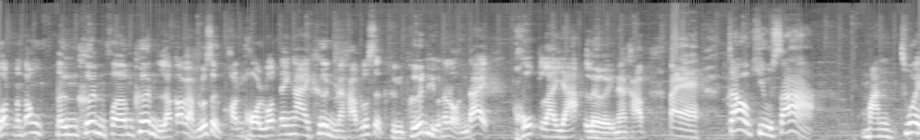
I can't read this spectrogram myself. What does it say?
รถมันต้องตึงขึ้นเฟิร์มขึ้น แล้วก็แบบรู้สึกคอนโทรลรถได้ง่ายขึ้นนะครับรู้สึกถึงพื้นผิวถนนได้ทุกระยะเลยนะครับ แต่เจ้าคิวซ่า มันช่วย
